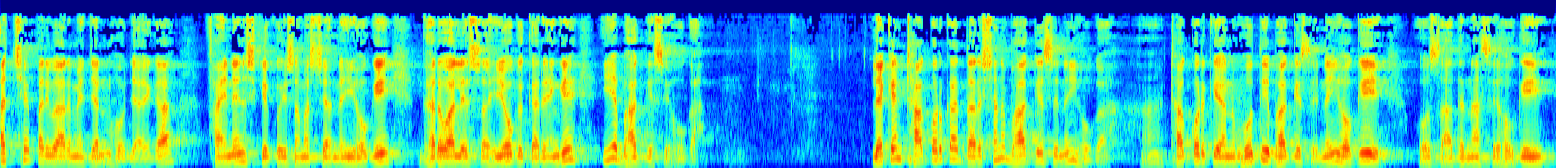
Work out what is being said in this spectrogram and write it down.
अच्छे परिवार में जन्म हो जाएगा, फाइनेंस की कोई समस्या नहीं होगी घर वाले सहयोग करेंगे, ये भाग्य से होगा। लेकिन ठाकुर का दर्शन भाग्य से नहीं होगा। हाँ ठाकुर की अनुभूति भाग्य से नहीं होगी, वो साधना से होगी।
